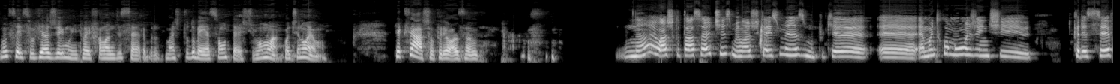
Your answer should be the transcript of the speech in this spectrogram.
Não sei se eu viajei muito aí falando de cérebro, mas tudo bem, é só um teste. Vamos lá, continuemos. O que, que você acha, Furiosa? Não, eu acho que tá certíssimo, eu acho que é isso mesmo, porque é, é muito comum a gente crescer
